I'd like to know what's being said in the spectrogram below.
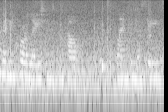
Have any correlations with how planting the seeds?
